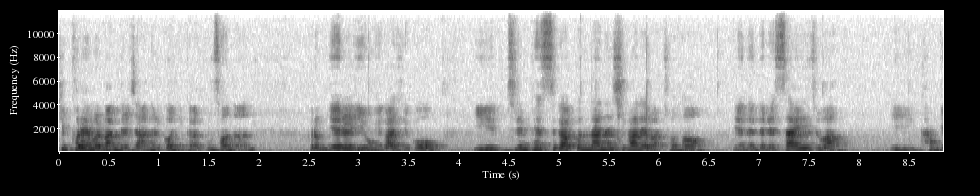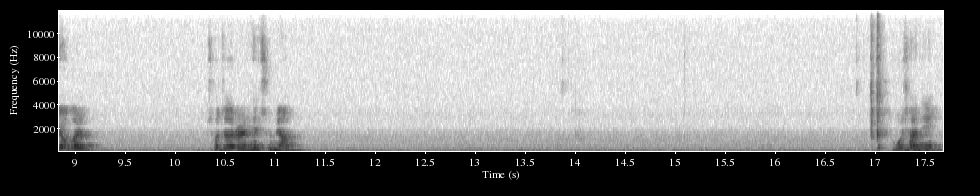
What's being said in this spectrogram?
keyframe을 만들지 않을 거니까 우선은 그럼 얘를 이용해 가지고 이 trim path가 끝나는 시간에 맞춰서 얘네들의 사이즈와 이 간격을 조절을 해주면 모션이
